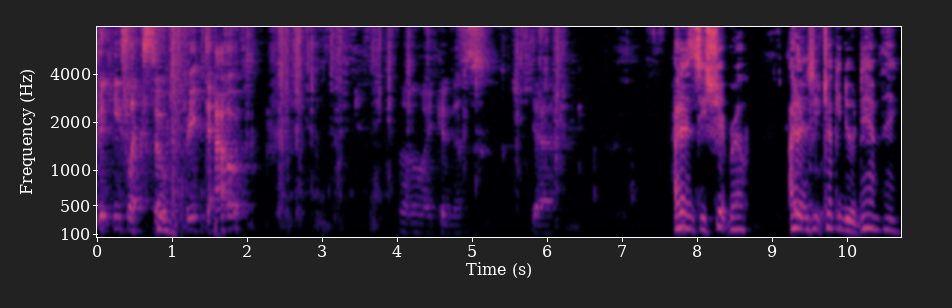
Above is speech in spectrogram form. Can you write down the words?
he's like so freaked out. Oh my goodness! Yeah. I didn't see shit, bro. I didn't see Chucky do a damn thing.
